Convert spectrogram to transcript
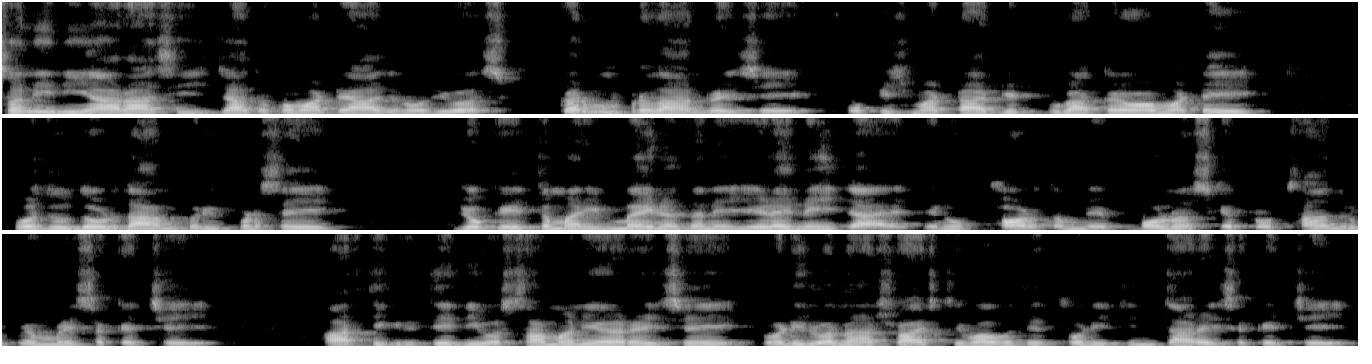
શનિની આ રાશિ જાતકો માટે આજનો દિવસ કર્મ પ્રધાન રહેશે. ઓફિસમાં ટાર્ગેટ પૂરા કરવા માટે વધુ દોડધામ કરવી પડશે. જો કે તમારી મહેનત અને એળે નહીં જાય, તેનું ફળ તમને બોનસ કે પ્રોત્સાહન રૂપે મળી શકે છે. આર્થિક રીતે દિવસ સામાન્ય રહેશે વડીલોના સ્વાસ્થ્ય બાબતે થોડી ચિંતા રહી શકે છે.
